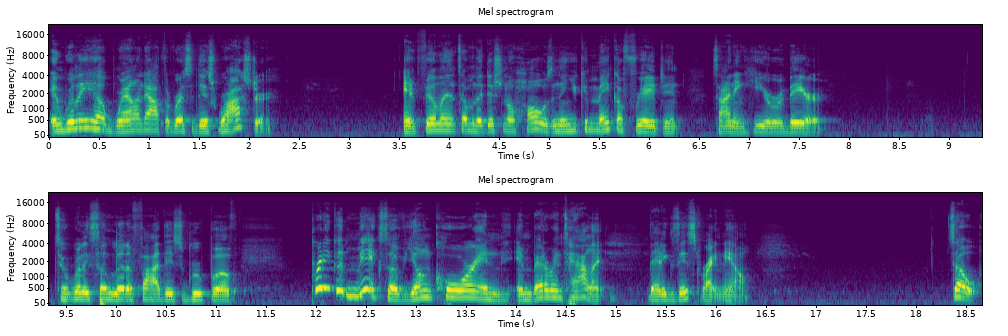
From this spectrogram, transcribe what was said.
and really help round out the rest of this roster and fill in some of the additional holes. And then you can make a free agent signing here or there to really solidify this group of pretty good mix of young core and, and veteran talent that exist right now. So,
